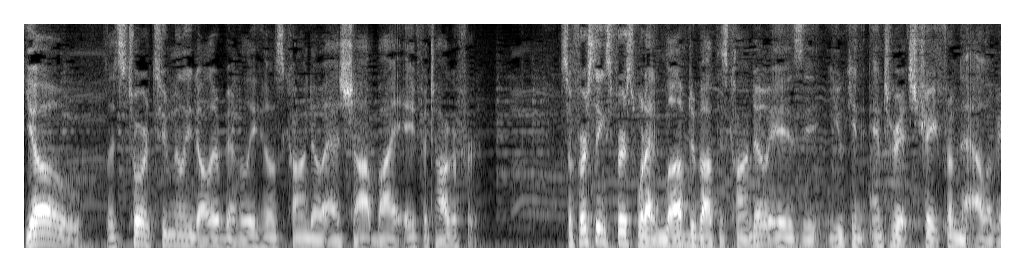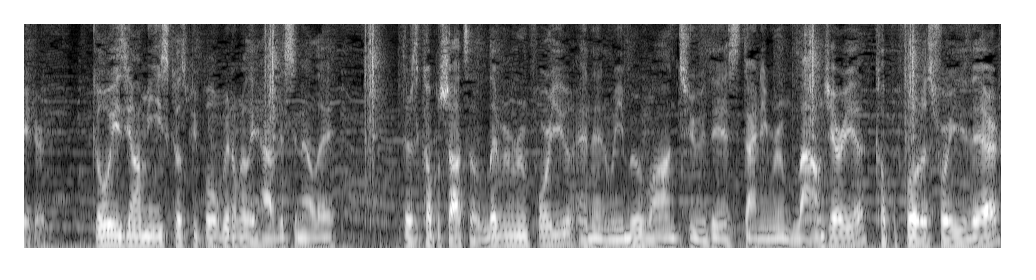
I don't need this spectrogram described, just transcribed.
Yo, let's tour a $2 million Beverly Hills condo as shot by a photographer. So first things first, what I loved about this condo is you can enter it straight from the elevator. Go easy on me East Coast people, we don't really have this in LA. There's a couple shots of the living room for you and then we move on to this dining room lounge area. Couple photos for you there.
